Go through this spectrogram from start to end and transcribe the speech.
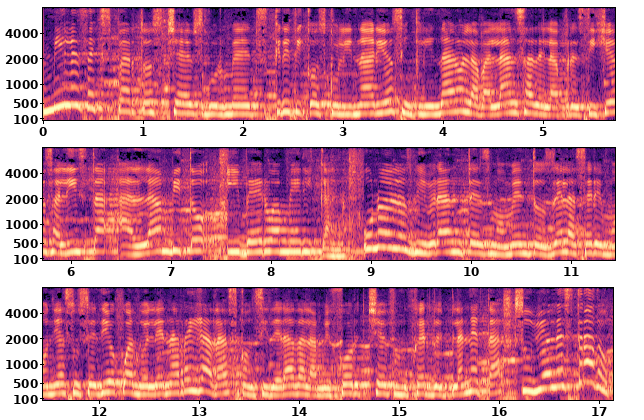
Miles de expertos, chefs, gourmets, críticos culinarios inclinaron la balanza de la prestigiosa lista al ámbito iberoamericano. Uno de los vibrantes momentos de la ceremonia sucedió cuando Elena Reigadas, considerada la mejor chef mujer del planeta, subió al estrado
